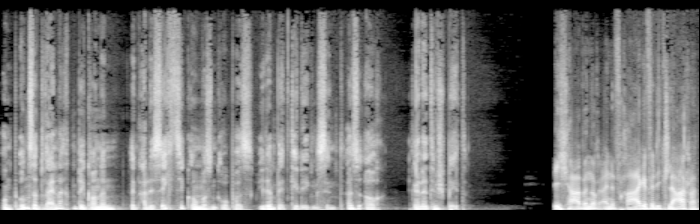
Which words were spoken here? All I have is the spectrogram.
Und uns hat Weihnachten begonnen, wenn alle 60 Omas und Opas wieder im Bett gelegen sind. Also auch relativ spät. Ich habe noch eine Frage für die Clara.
